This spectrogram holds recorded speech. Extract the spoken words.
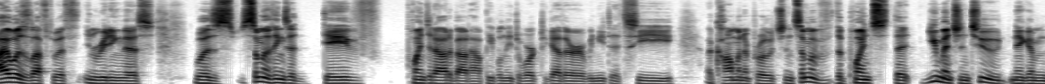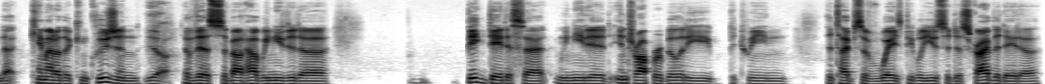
I was left with in reading this was some of the things that Dave pointed out about how people need to work together. We need to see a common approach, and some of the points that you mentioned too, Nigam, that came out of the conclusion Yeah. of this about how we needed a big data set. We needed interoperability between the types of ways people use to describe the data.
